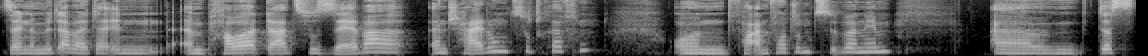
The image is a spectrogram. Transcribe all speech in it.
seine MitarbeiterInnen empowert, dazu selber Entscheidungen zu treffen und Verantwortung zu übernehmen. Ähm, das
